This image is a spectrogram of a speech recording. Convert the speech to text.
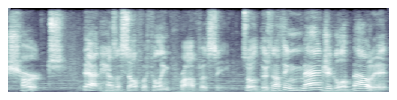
chart. That has a self fulfilling prophecy. So there's nothing magical about it.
